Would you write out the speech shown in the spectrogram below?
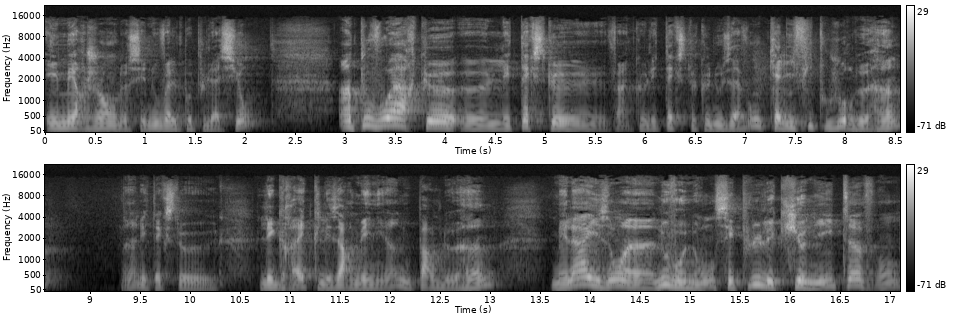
émergent de ces nouvelles populations, un pouvoir que, euh, les textes que, les textes que nous avons qualifient toujours de Hun. Hein, les textes, les Grecs, les Arméniens nous parlent de Hun, mais là ils ont un nouveau nom, c'est plus les Chionites, bon,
